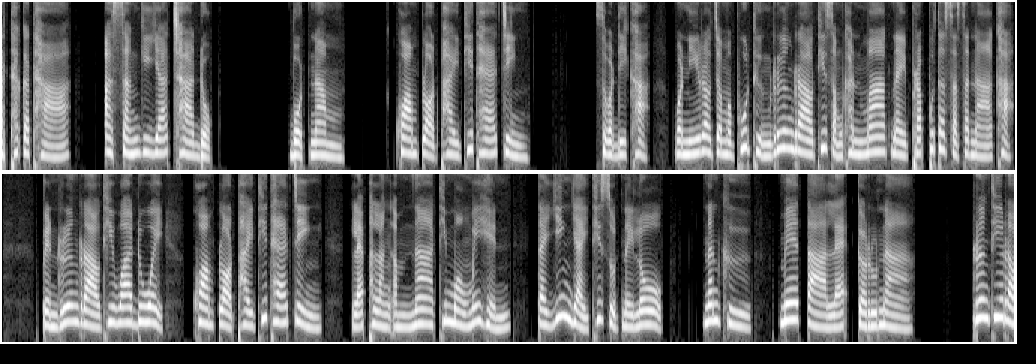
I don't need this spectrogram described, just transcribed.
อัฏฐกถา อสังกิยชาดก บทนำ ความปลอดภัยที่แท้จริง สวัสดีค่ะ วันนี้เราจะมาพูดถึงเรื่องราวที่สำคัญมากในพระพุทธศาสนาค่ะ เป็นเรื่องราวที่ว่าด้วย ความปลอดภัยที่แท้จริง และพลังอำนาจที่มองไม่เห็น แต่ยิ่งใหญ่ที่สุดในโลก นั่นคือ เมตตาและกรุณา เรื่องที่เรา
